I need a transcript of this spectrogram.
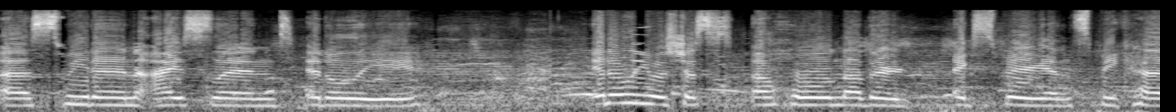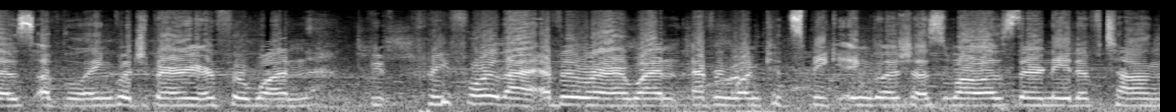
uh, Sweden, Iceland, Italy, Italy was just a whole nother experience because of the language barrier for one. Before that, everywhere I went, everyone could speak English as well as their native tongue.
